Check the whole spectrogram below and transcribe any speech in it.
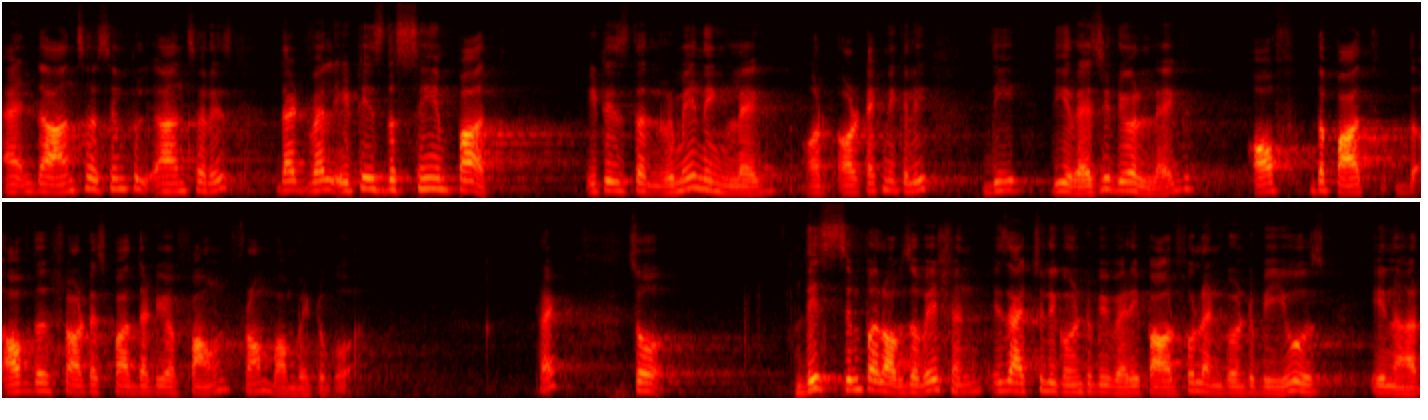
and the answer simple answer is that well it is the same path it is the remaining leg or, or technically the, the residual leg of the path of the shortest path that you have found from Bombay to Goa right. So, this simple observation is actually going to be very powerful and going to be used in our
